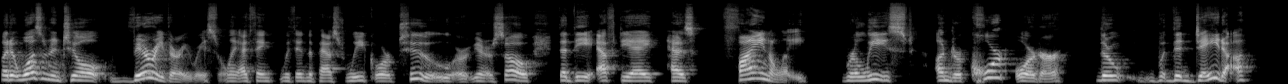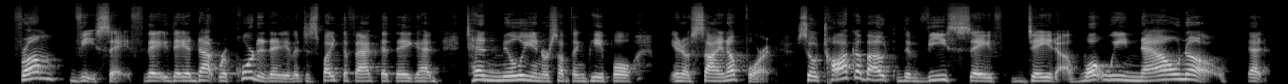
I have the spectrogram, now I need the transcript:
But it wasn't until very, very recently, I think within the past week or two or you know so, that the FDA has finally released under court order the the data from vSafe. They they had not reported any of it, despite the fact that they had 10 million or something people, you know, sign up for it. So talk about the vSafe data. What we now know that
